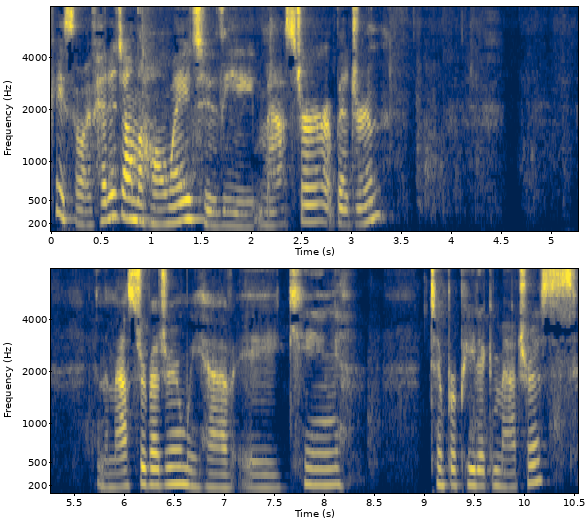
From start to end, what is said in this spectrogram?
Okay, so I've headed down the hallway to the master bedroom. In the master bedroom, we have a king Tempur-Pedic mattress.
